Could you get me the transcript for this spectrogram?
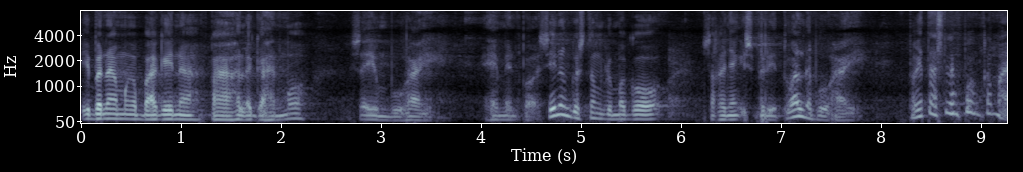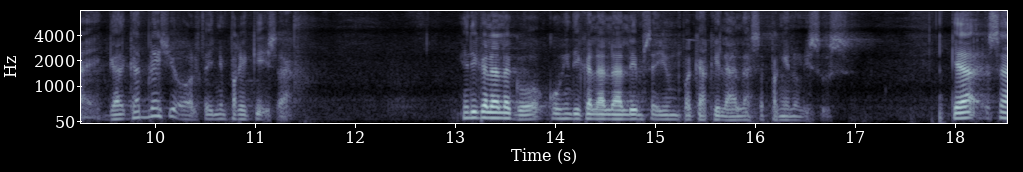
iba na ang mga bagay na pahahalagahan mo sa iyong buhay. Amen po. Sinong gustong lumago sa kanyang spiritual na buhay? Pakitaas lang po ang kamay. God, God bless you all sa inyong pakikiisa. Hindi ka lalago kung hindi ka lalalim sa iyong pagkakilala sa Panginoong Isus. Kaya sa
